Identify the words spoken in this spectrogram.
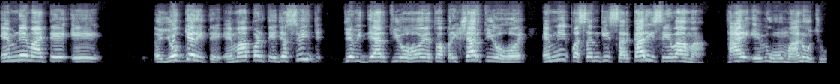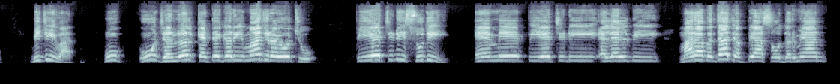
એમને માટે એ યોગ્ય રીતે, એમાં પણ તેજસ્વી જે વિદ્યાર્થીઓ હોય અથવા પરીક્ષાર્થીઓ હોય, એમની પસંદગી સરકારી સેવામાં થાય એવું હું માનું છું. બીજી વાત, હું હું જનરલ કેટેગરીમાં જ રહ્યો છું. પીએચડી સુધી એમએ પીએચડી એલએલબી મારા બધા જ અભ્યાસો દરમિયાન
